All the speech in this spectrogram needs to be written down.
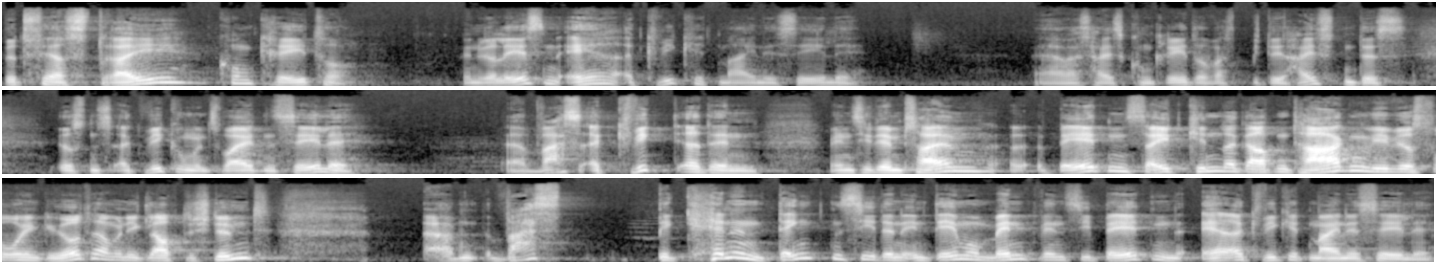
wird Vers 3 konkreter. Wenn wir lesen, er erquicket meine Seele. Ja, was heißt konkreter? Was bitte heißt denn das? Erstens Erquickung und zweitens Seele. Was erquickt er denn? Wenn Sie den Psalm äh, beten seit Kindergartentagen, wie wir es vorhin gehört haben, und ich glaube, das stimmt, ähm, was bekennen, denken Sie denn in dem Moment, wenn Sie beten, er erquicket meine Seele?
